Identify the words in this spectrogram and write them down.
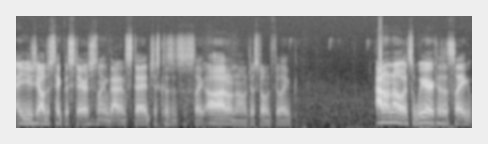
I usually I'll just take the stairs or something like that instead just because it's just like, oh, I don't know, just don't feel like, I don't know, it's weird because it's like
